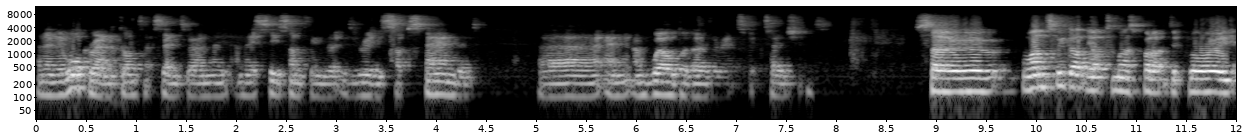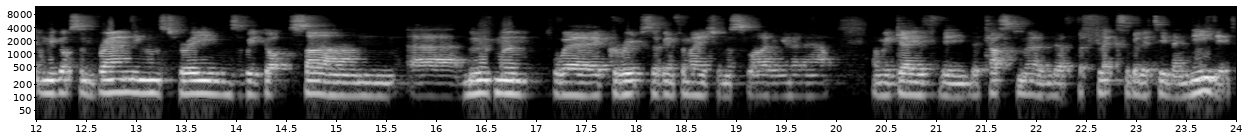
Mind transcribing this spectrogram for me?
And then they walk around the contact center and they, and they see something that is really substandard uh, and, and well below their expectations. So once we got the optimized product deployed and we got some branding on the screens, we got some uh, movement where groups of information were sliding in and out, and we gave the, the customer the, the flexibility they needed.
